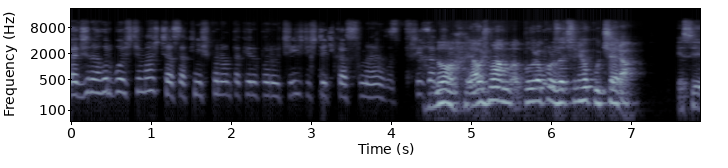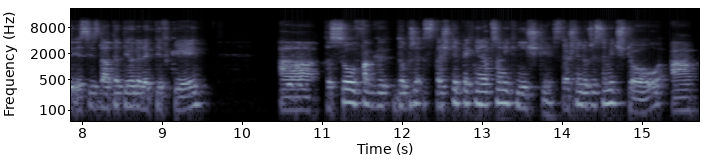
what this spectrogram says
Takže na hudbu ještě máš čas a knížku nám taky doporučíš, když teďka jsme při No, já už mám půl roku začaného Kučera, jestli, jestli zdáte tyho detektivky. A to jsou fakt dobře, strašně pěkně napsané knížky. Strašně dobře se mi čtou a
